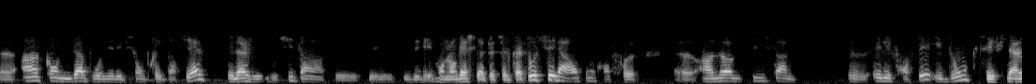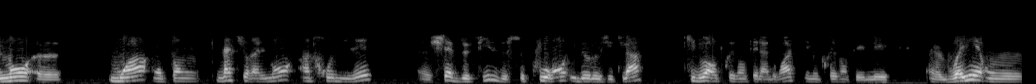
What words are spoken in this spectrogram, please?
euh, un candidat pour une élection présidentielle, et là je, cite un, ces éléments de langage qui appelle sur le plateau, c'est la rencontre entre euh, un homme, une femme euh, et les Français, et donc c'est finalement moi, en tant naturellement intronisé chef de file de ce courant idéologique-là qui doit représenter la droite et me présenter. Mais vous voyez, on,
